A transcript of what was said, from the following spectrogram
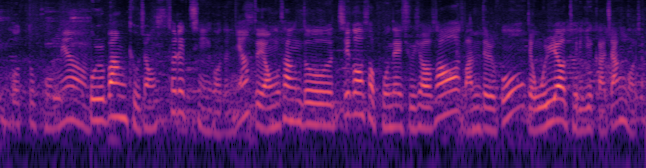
이것도 보면 골반 교정 스트레칭이거든요. 또 영상도 찍어서 보내주셔서 만들고 올려드리기까지 한 거죠.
